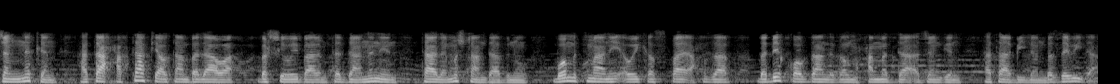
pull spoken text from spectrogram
جەنگ نەکەن، هەتا حەفتا پیاوتان بەلاوە بە شێوەی بارمتە دانەنێن تا لە مشتاندا بن و بۆ متمانەی ئەوەی کە سوپای ئەحزاب بە بێ کۆڵدان لەگەڵ محەمەددا ئەجەنگن هەتا بیلەن بە زەویدا.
